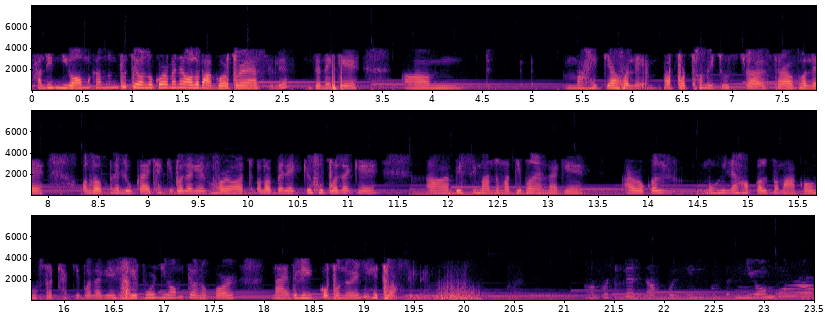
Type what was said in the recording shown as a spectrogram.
খালি নিয়ম কানুনটো তেওঁলোকৰ মানে অলপ আগৰ পৰাই আছিলে। যেনেকৈ মাহেকীয়া হ'লে বা প্ৰথম ঋতু শ্ৰাৱ হ'লে অলপ মানে লুকাই থাকিব লাগে ঘৰত অলপ বেলেগকৈ শুব লাগে বেছি মানুহ মাতিব নালাগে। আৰু অকল মহিলাসকল বা মাকৰ ওচৰত থাকিব লাগে সেইবোৰ নিয়ম তেওঁলোকৰ নাই বুলি ক'ব নোৱাৰিলে সেইটো আছিলে। গতিকে নিয়মবোৰৰ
